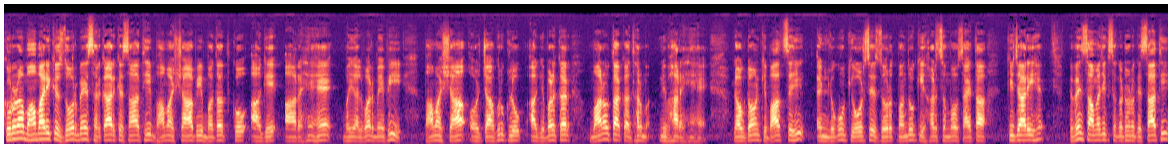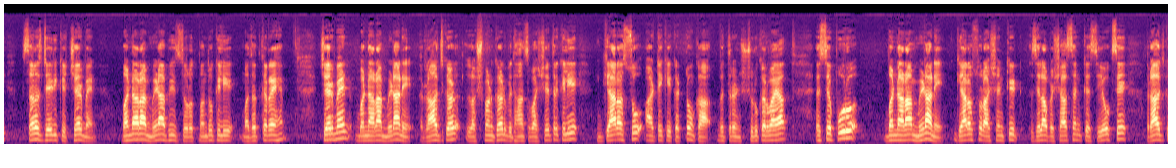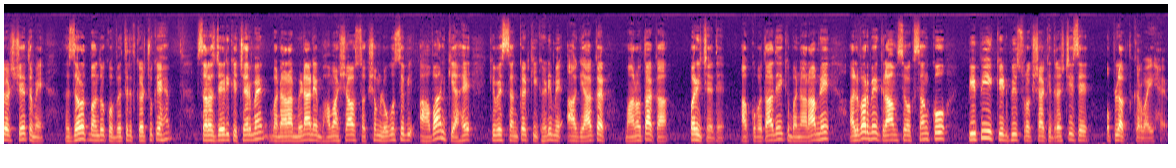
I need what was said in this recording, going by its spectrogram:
Corona महामारी के दौर में सरकार के साथ ही भामा शाह भी मदद को आगे आ रहे हैं। वहीं अलवर में भी भामा शाह और जागरूक लोग आगे बढ़कर मानवता का धर्म निभा रहे हैं। लॉकडाउन के बाद से ही इन लोगों की ओर से जरूरतमंदों की हर संभव सहायता की जा रही है। विभिन्न सामाजिक संगठनों के साथ ही सरस डेयरी के चेयरमैन भंडारा मीणा भी जरूरतमंदों के लिए मदद कर रहे हैं। चेयरमैन भंडारा मीणा ने राजगढ़, लक्ष्मणगढ़ विधानसभा क्षेत्र के लिए 1100 आटे के कट्टों का वितरण शुरू करवाया। इससे पूर्व बन्नाराम मीणा ने 1100 राशन किट जिला प्रशासन के सहयोग से राजगढ़ क्षेत्र में जरूरतमंदों को वितरित कर चुके हैं। सरस डेयरी के चेयरमैन बनाराम मीणा ने भामाशाह सक्षम लोगों से भी आह्वान किया है कि वे संकट की घड़ी में आगे आकर मानवता का परिचय दें। आपको बता दें कि बनाराम ने अलवर में ग्राम सेवक संघ को पीपीई किट भी सुरक्षा की दृष्टि से उपलब्ध करवाई है।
